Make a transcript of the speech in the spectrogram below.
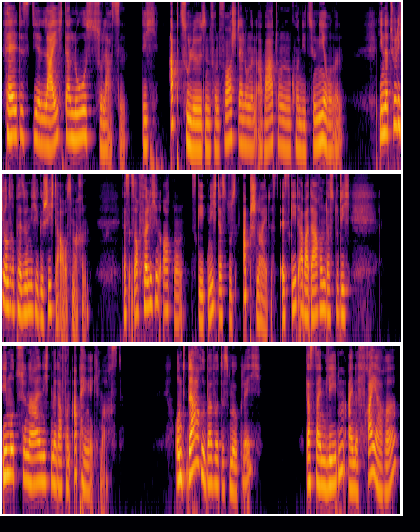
fällt es dir leichter loszulassen, dich abzulösen von Vorstellungen, Erwartungen, Konditionierungen, die natürlich unsere persönliche Geschichte ausmachen. Das ist auch völlig in Ordnung. Es geht nicht, dass du es abschneidest. Es geht aber darum, dass du dich emotional nicht mehr davon abhängig machst. Und darüber wird es möglich, dass dein Leben eine freiere,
